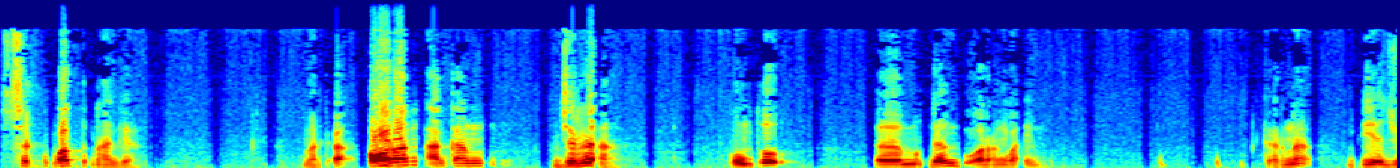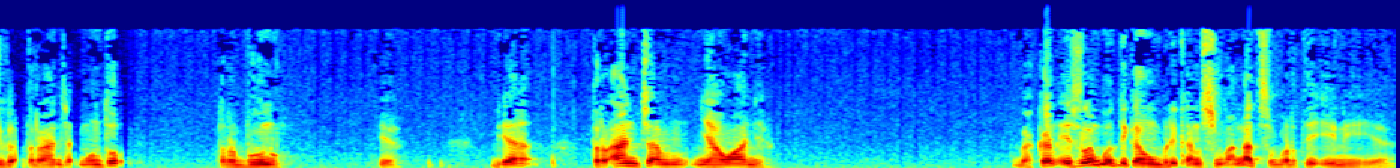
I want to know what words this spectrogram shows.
sekuat tenaga. Maka orang akan jerah untuk e, mengganggu orang lain. Karena dia juga terancam untuk terbunuh. Ya. Dia terancam nyawanya. Bahkan Islam ketika memberikan semangat seperti ini ya.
